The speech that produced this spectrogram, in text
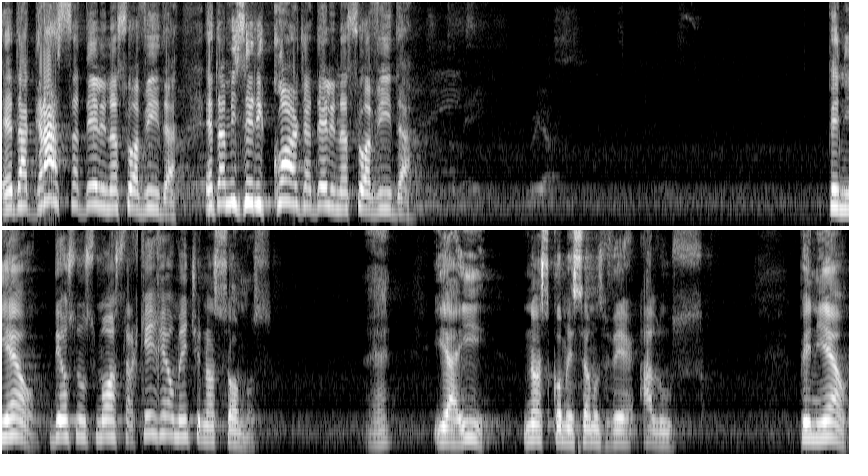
é da graça dele na sua vida, é da misericórdia dele na sua vida. Peniel, Deus nos mostra quem realmente nós somos. É? E aí nós começamos a ver a luz. Peniel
